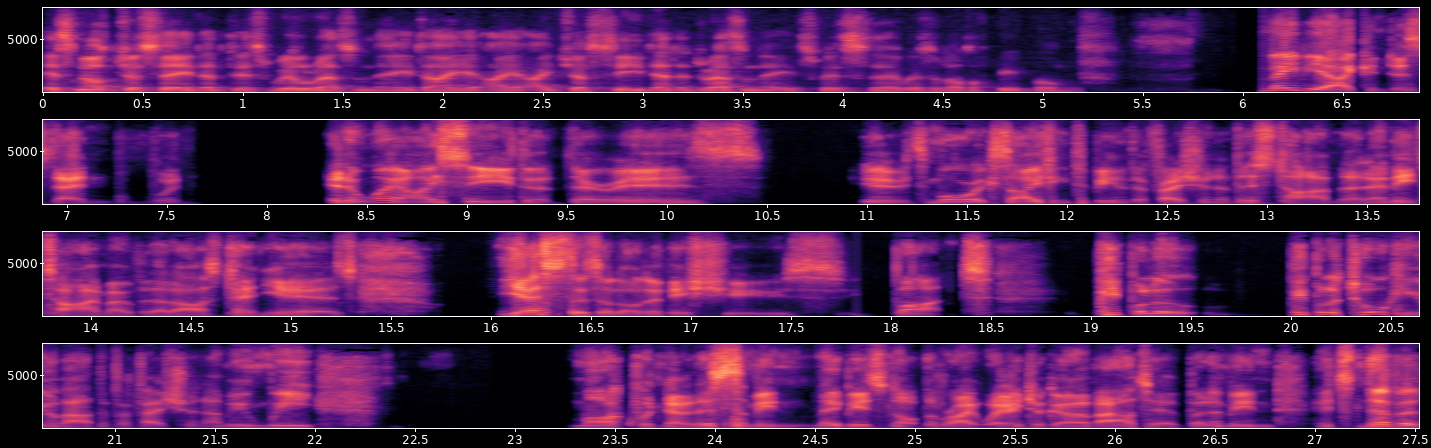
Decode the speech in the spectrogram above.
it's not just say that this will resonate. I i, I just see that it resonates with uh, with a lot of people. Maybe i can just end with in a way i see that there is you know, it's more exciting to be in the profession at this time than any time over the last 10 years. Yes, there's a lot of issues, but people are people are talking about the profession. I mean, we Mark would know this. I mean, maybe it's not the right way to go about it, but I mean, it's never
